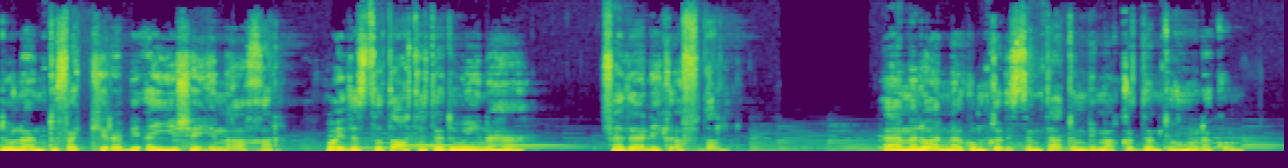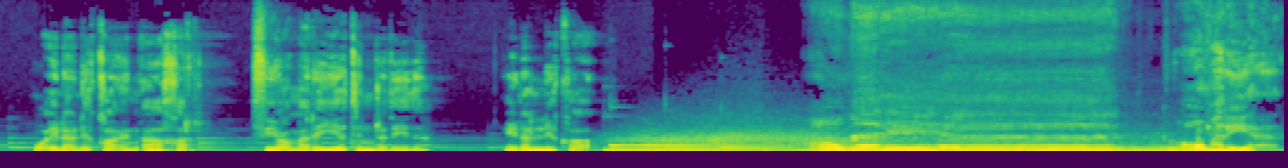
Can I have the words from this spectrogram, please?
دون أن تفكر بأي شيء آخر وإذا استطعت تدوينها فذلك أفضل. آمل أنكم قد استمتعتم بما قدمته لكم وإلى لقاء آخر في عمرية جديدة. إلى اللقاء. عمرية عمريات.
